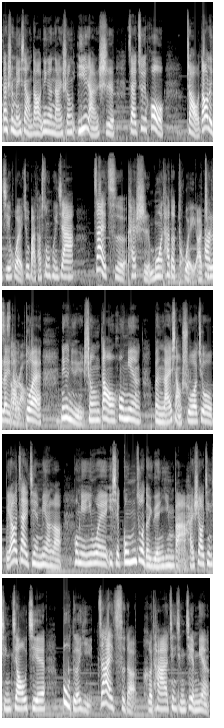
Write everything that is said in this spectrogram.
但是没想到那个男生依然是在最后找到了机会，就把她送回家。再次开始摸她的腿啊之类，的对，那个女生到后面本来想说就不要再见面了，后面因为一些工作的原因吧，还是要进行交接，不得已再次的和他进行见面。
